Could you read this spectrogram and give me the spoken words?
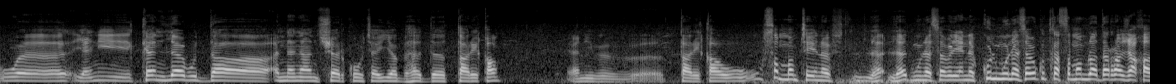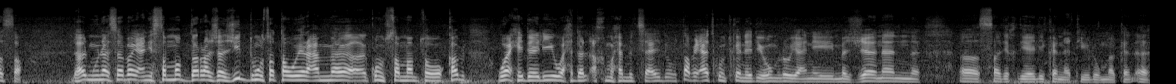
ويعني كان لابد أننا نشاركوا هي بهذه الطريقة. يعني الطريقة وصممت أنا لهذه المناسبة لأن كل مناسبة كنت كصمم لها دراجة خاصة. لها المناسبة يعني صممت دراجة جد متطورة عما كنت صممته قبل. واحدة لي واحدة الأخ محمد سعيد وطبيعة كنت كنهديهم له يعني مجانا. آه، الصديق ديالي كنعطي له ما كان آه.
